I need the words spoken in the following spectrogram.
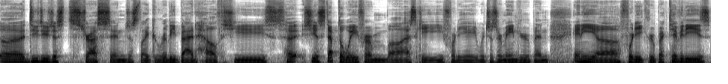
uh, due to just stress and just like really bad health, she she has stepped away from uh, SKE 48, which is her main group, and any uh, 48 group activities,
